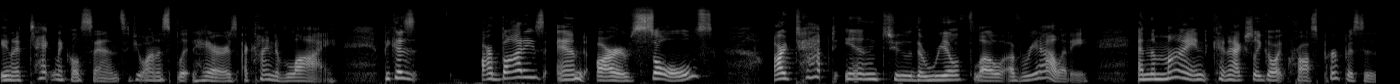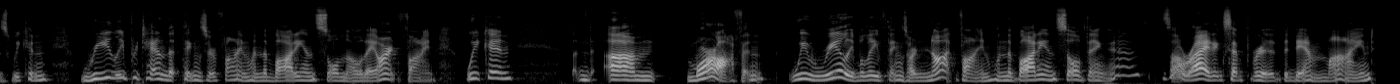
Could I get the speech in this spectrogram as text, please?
in a technical sense, if you want to split hairs, a kind of lie. Because our bodies and our souls are tapped into the real flow of reality. And the mind can actually go at cross purposes. We can really pretend that things are fine when the body and soul know they aren't fine. We can, um, more often, we really believe things are not fine when the body and soul think eh, it's all right, except for the damn mind.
